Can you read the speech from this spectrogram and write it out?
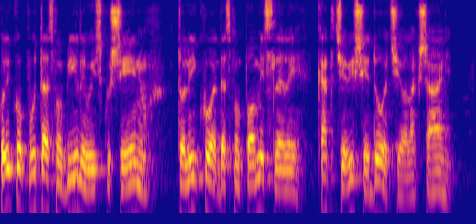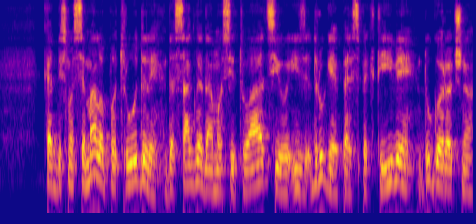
Koliko puta smo bili u iskušenju, toliko da smo pomislili kad će više doći olakšanje. Kad bismo se malo potrudili da sagledamo situaciju iz druge perspektive, dugoročno,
